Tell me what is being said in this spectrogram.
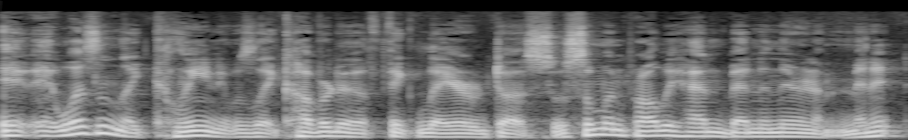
it, it wasn't like clean. It was like covered in a thick layer of dust. So someone probably hadn't been in there in a minute.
